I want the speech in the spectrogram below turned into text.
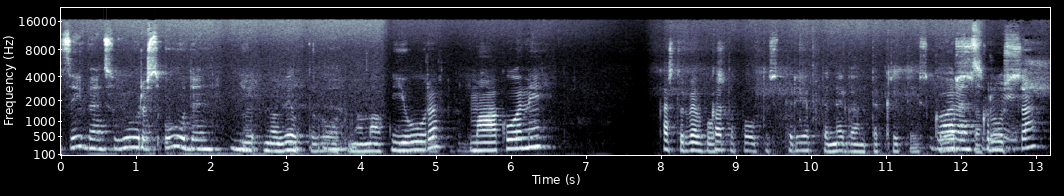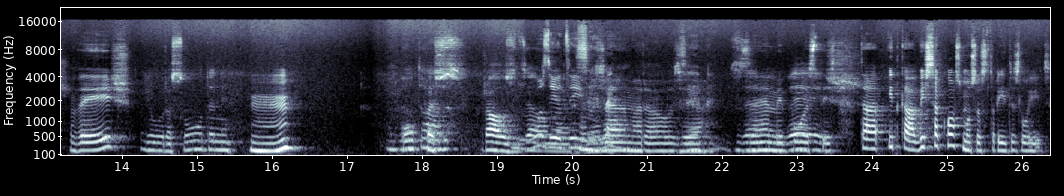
zibens, jūras ūdeni. No, no vilta loka, no māku. jūra, mākoni. Kas tur vēl būs? Katapultas triekta, neganta kritīs. Krusa, Krusa, vējš, jūras ūdeni, mm. upes, rauz Noziedzība. zeme rauzē, zemi postīs. Tā it kā visa kosmosa strīdas līdzi.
